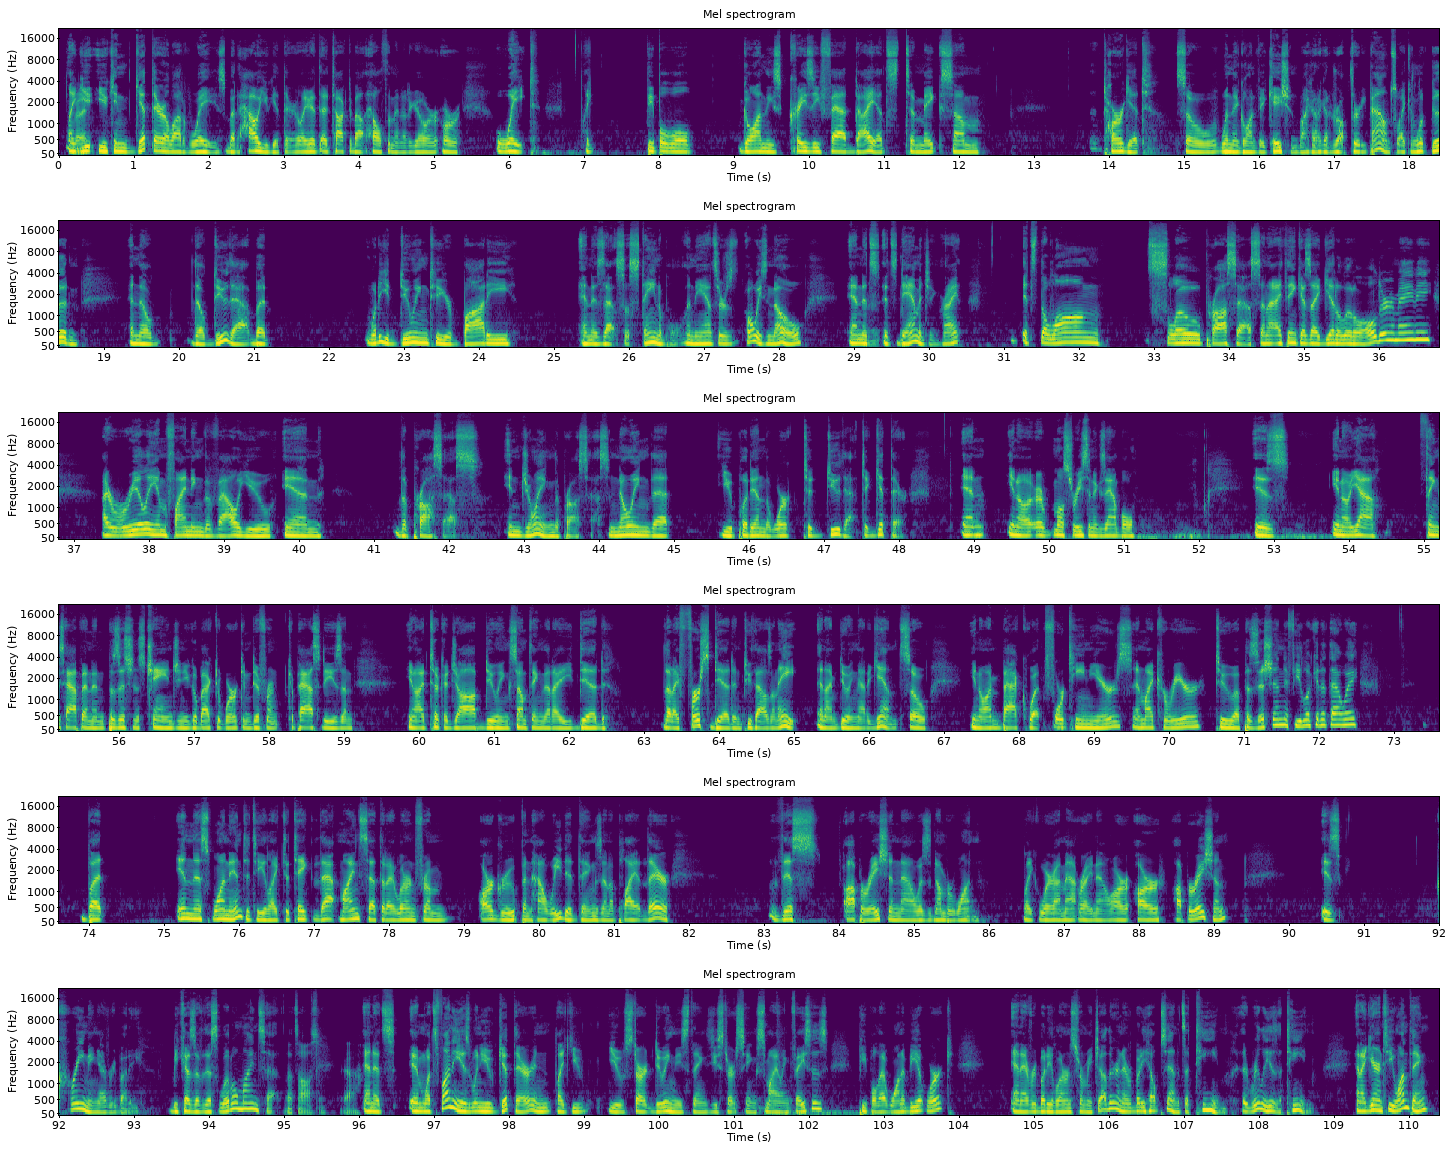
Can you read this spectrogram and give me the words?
Like Right. you, you can get there a lot of ways, but how you get there, like I, I talked about health a minute ago, or, or weight, like people will go on these crazy fad diets to make some target. So when they go on vacation, by God, I got to drop 30 pounds so I can look good. And, and they'll, they'll do that. But what are you doing to your body? And is that sustainable? And the answer is always no. And it's, it's damaging, right? It's the long, slow process. And I think as I get a little older, maybe I really am finding the value in the process, enjoying the process, knowing that you put in the work to do that, to get there. And, you know, our most recent example is, you know, yeah, things happen and positions change and you go back to work in different capacities. And, you know, I took a job doing something that I did that I first did in 2008 and I'm doing that again. So, you know, I'm back what 14 years in my career to a position if you look at it that way. But in this one entity, like to take that mindset that I learned from our group and how we did things and apply it there, this operation now is number one. Like where I'm at right now, our our operation is creaming everybody because of this little mindset That's awesome. Yeah. and it's and what's funny is when you get there and like you you start doing these things you start seeing smiling faces people that want to be at work and everybody learns from each other and everybody helps in it's a team it really is a team and i guarantee you one thing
